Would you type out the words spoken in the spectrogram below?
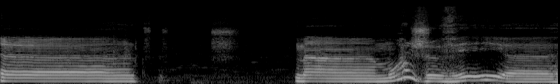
Euh... Ben, moi, je vais... euh,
